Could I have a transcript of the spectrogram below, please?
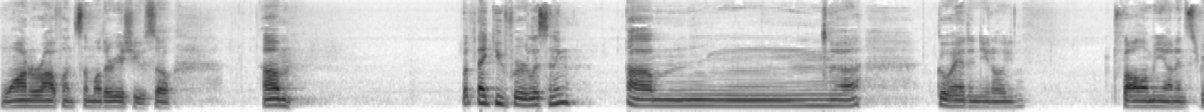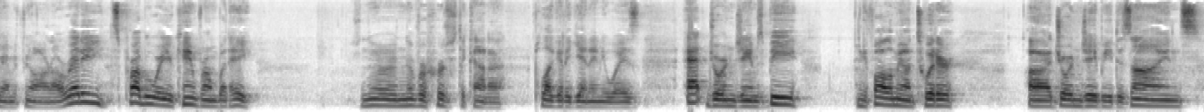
wander off on some other issue. So, um, but thank you for listening. Um, uh, go ahead and you know follow me on Instagram if you aren't already. It's probably where you came from, but hey, never, never hurts to kind of plug it again, anyways. At Jordan James B. You follow me on Twitter uh, Jordan JB Designs.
